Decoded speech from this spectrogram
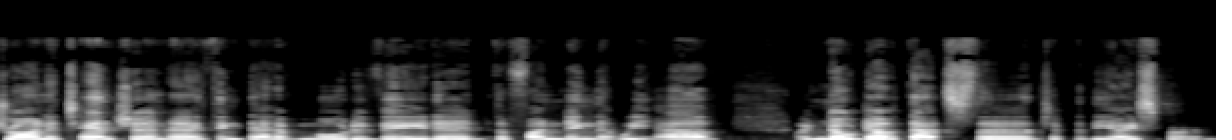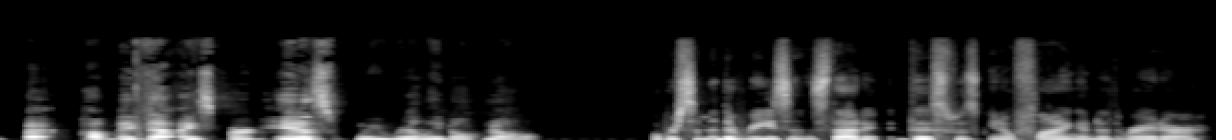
drawn attention and I think that have motivated the funding that we have no doubt that's the tip of the iceberg, but how big that iceberg is, we really don't know. What were some of the reasons that this was, you know, flying under the radar?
